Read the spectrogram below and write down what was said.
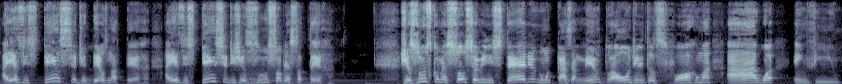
a existência de Deus na terra, a existência de Jesus sobre essa terra. Jesus começou seu ministério num casamento aonde ele transforma a água em vinho.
